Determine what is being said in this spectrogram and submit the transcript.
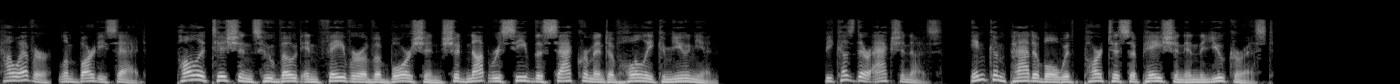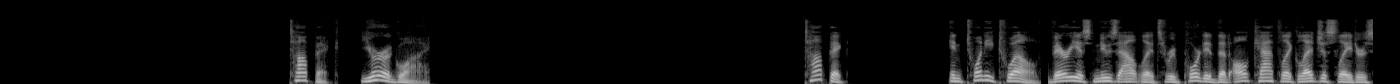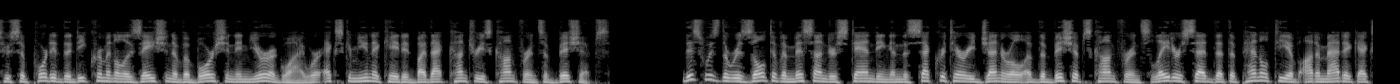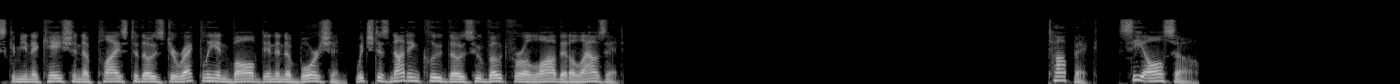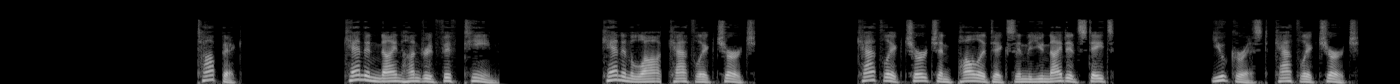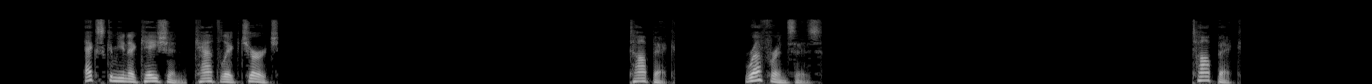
However, Lombardi said, "...politicians who vote in favor of abortion should not receive the sacrament of Holy Communion," because their action is "...incompatible with participation in the Eucharist." Uruguay in 2012, various news outlets reported that all Catholic legislators who supported the decriminalization of abortion in Uruguay were excommunicated by that country's Conference of Bishops. This was the result of a misunderstanding and the Secretary-General of the Bishops' Conference later said that the penalty of automatic excommunication applies to those directly involved in an abortion, which does not include those who vote for a law that allows it. See also. Topic. Canon 915 Canon Law Catholic Church. Catholic Church and politics in the United States. Eucharist Catholic Church. Excommunication Catholic Church. Topic. References. Topic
